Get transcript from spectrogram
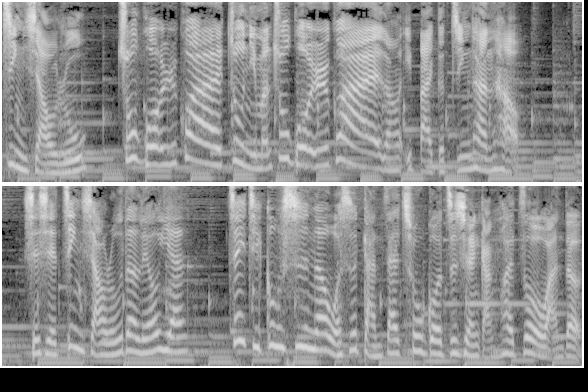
静小如。出国愉快，祝你们出国愉快。然后一百个惊叹号，谢谢静小如的留言。这集故事呢，我是赶在出国之前赶快做完的。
